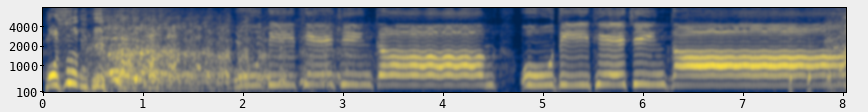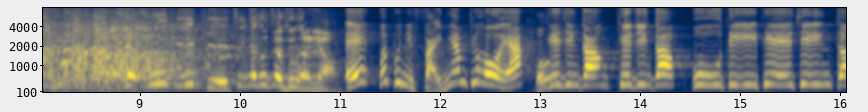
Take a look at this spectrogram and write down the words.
冇事唔敌。无敌铁金刚，无敌铁金刚。无敌铁金刚都叫出来了。哎，我帮你反念就好呀。铁金刚，铁金刚，无敌铁金刚。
